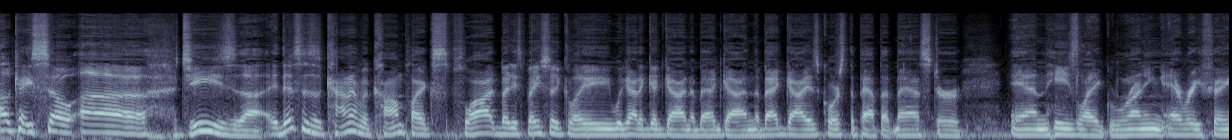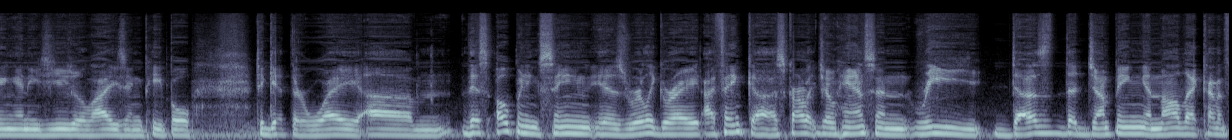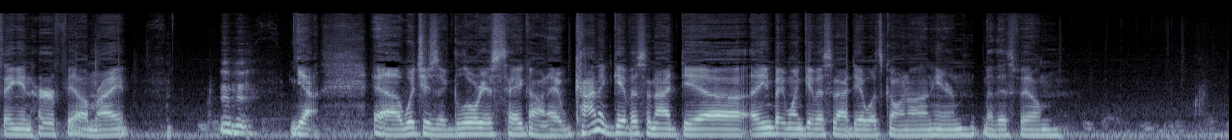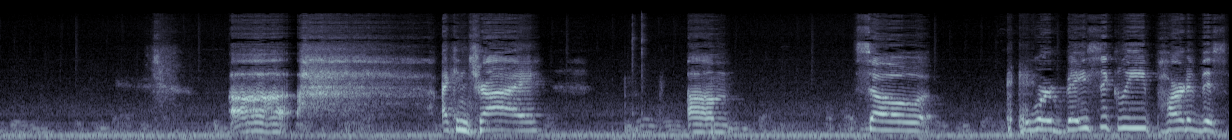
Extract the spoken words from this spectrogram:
Okay, so, uh, geez, uh, this is kind of a complex plot, but it's basically we got a good guy and a bad guy, and the bad guy is, of course, the puppet master, and he's like running everything, and he's utilizing people to get their way. Um, this opening scene is really great. I think uh, Scarlett Johansson redoes the jumping and all that kind of thing in her film, right? Mm-hmm. Yeah uh, which is a glorious take on it. Kind of give us an idea. Anybody want to give us an idea what's going on here with this film? Uh, I can try. Um, so we're basically part of this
